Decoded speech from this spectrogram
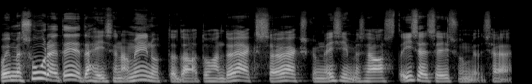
võime suure teetähisena meenutada tuhande üheksasaja üheksakümne esimese aasta iseseisvumise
